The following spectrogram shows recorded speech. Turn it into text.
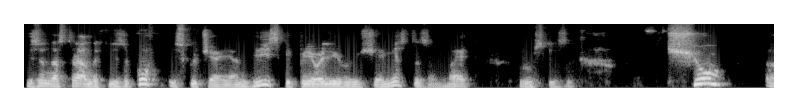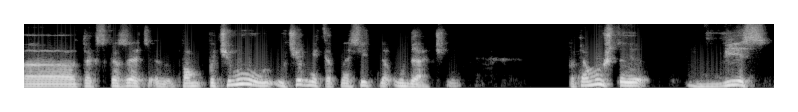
из иностранных языков, исключая английский, превалирующее место занимает русский язык. В чем, э, так сказать, почему учебник относительно удачный? Потому что весь,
